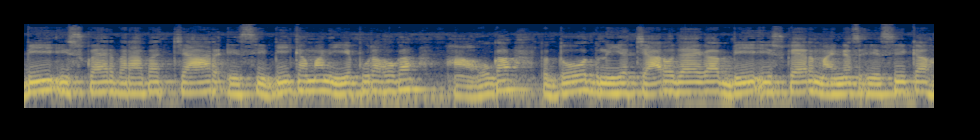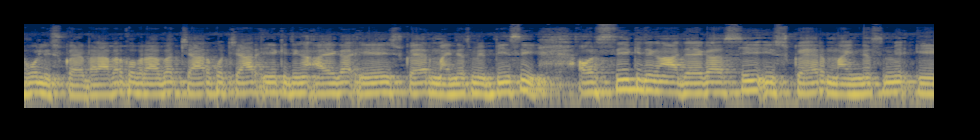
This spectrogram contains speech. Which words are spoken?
बी स्क्वायर बराबर चार ए सी बी का मान ये पूरा होगा। हाँ होगा। तो दो दुनिया चार हो जाएगा। B square minus A C का होल स्क्वायर बराबर को बराबर चार को चार ए की जगह आएगा। ए स्क्वायर माइनस में बी सी और सी की जगह आ जाएगा। सी स्क्वायर माइनस में ए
